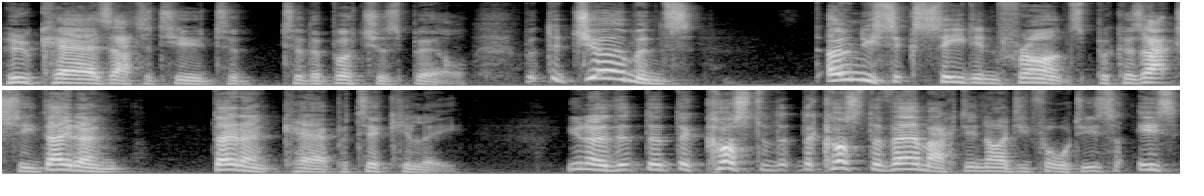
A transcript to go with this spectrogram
who cares attitude to, to the butcher's bill. But the Germans only succeed in France because actually they don't they don't care particularly. You know, the, the, the cost of the, the cost of the Wehrmacht in 1940 is, is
